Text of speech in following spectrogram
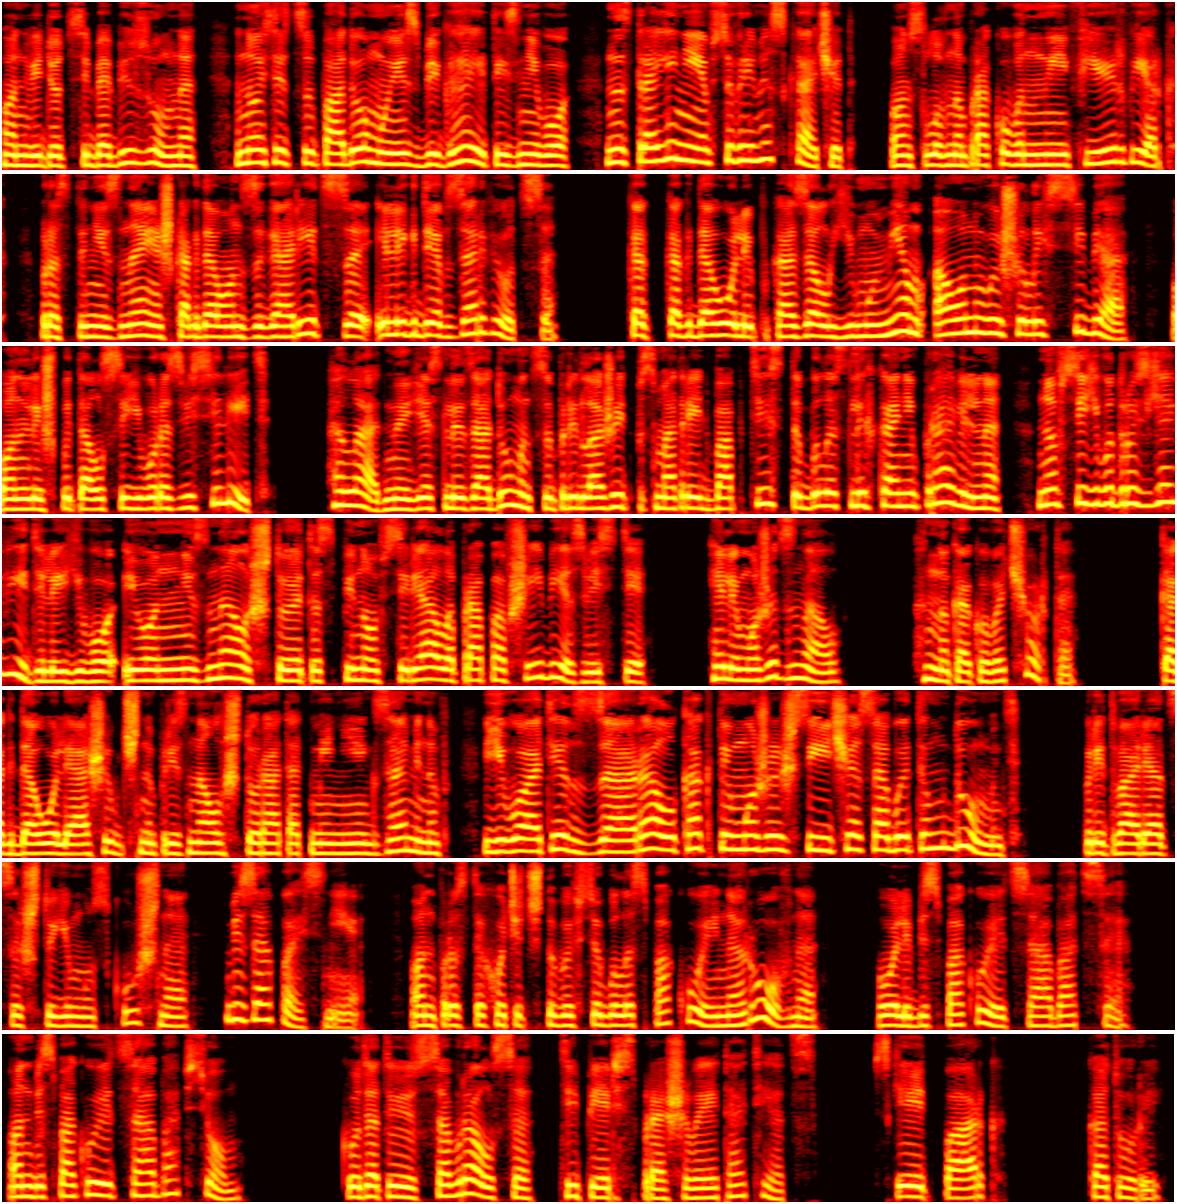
Он ведет себя безумно, носится по дому и избегает из него, настроение все время скачет. Он словно бракованный фейерверк, просто не знаешь, когда он загорится или где взорвется. Как когда Оли показал ему мем, а он вышел из себя. Он лишь пытался его развеселить. Ладно, если задуматься, предложить посмотреть Баптиста было слегка неправильно, но все его друзья видели его, и он не знал, что это спин сериала «Пропавшие без вести». Или, может, знал. Но какого черта? Когда Оля ошибочно признал, что рад отмене экзаменов, его отец заорал, как ты можешь сейчас об этом думать? Притворяться, что ему скучно, безопаснее. Он просто хочет, чтобы все было спокойно, ровно. Оля беспокоится об отце. Он беспокоится обо всем. «Куда ты собрался?» — теперь спрашивает отец. «Скейт-парк». «Который?»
